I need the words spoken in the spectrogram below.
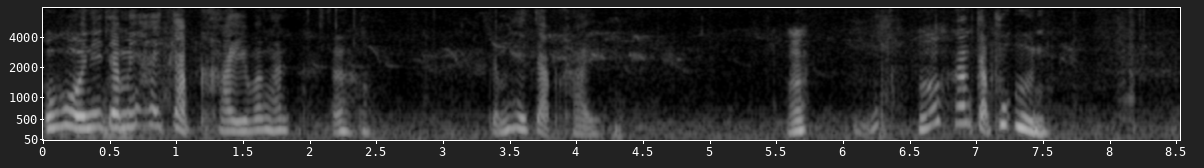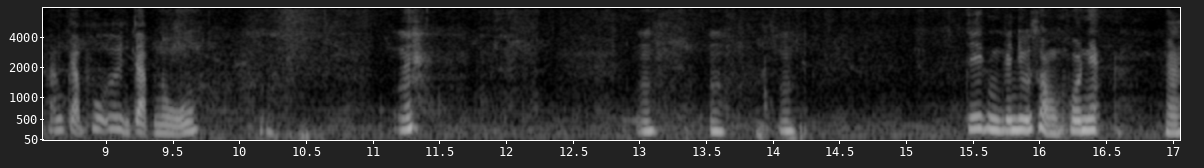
โอ้โห นี่จะไม่ให้จับใครว่างั้น เออ จะไม่ให้จับใครหึหึห้ามจับผู้อื่น ห้ามจับผู้อื่นจับหนูนะอืมอืมอืมจิ้นกันอยู่สองคนเนี่ยฮะ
